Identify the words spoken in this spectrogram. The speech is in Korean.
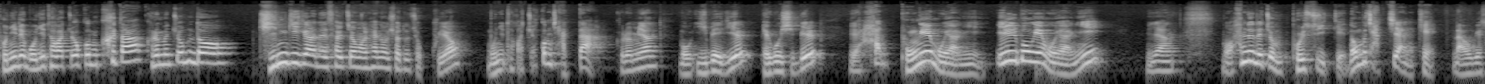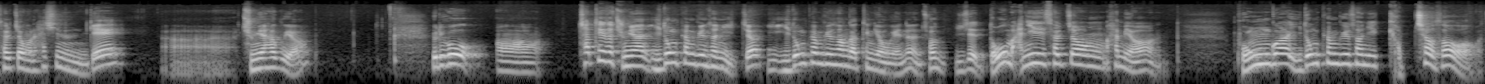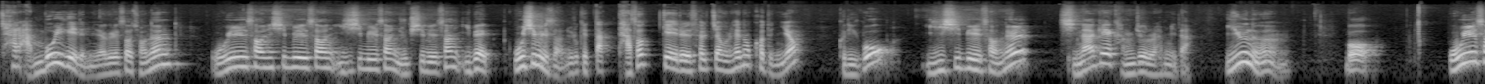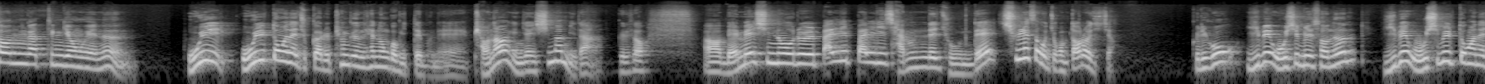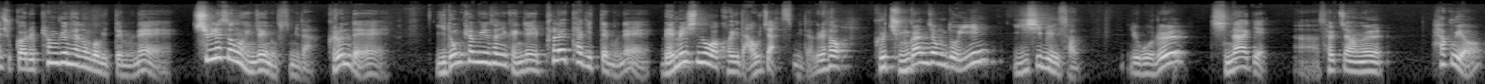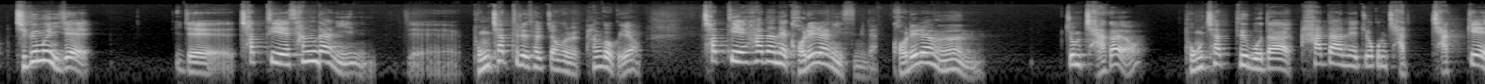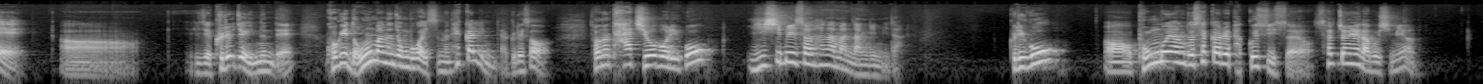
본인의 모니터가 조금 크다? 그러면 좀 더 긴 기간을 설정을 해 놓으셔도 좋고요. 모니터가 조금 작다. 그러면 뭐 200일, 150일, 한 봉의 모양이, 1봉의 모양이 그냥 뭐 한눈에 좀 볼 수 있게 너무 작지 않게 나오게 설정을 하시는 게 아, 중요하고요. 그리고 어, 차트에서 중요한 이동 평균선이 있죠. 이 이동 평균선 같은 경우에는 전 이제 너무 많이 설정하면 봉과 이동 평균선이 겹쳐서 잘 안 보이게 됩니다. 그래서 저는 5일선, 11선, 21선, 61선, 251선 이렇게 딱 다섯 개를 설정을 해 놓거든요. 그리고 21선을 진하게 강조를 합니다. 이유는 뭐 5일선 같은 경우에는 5일 5일 동안의 주가를 평균 해 놓은 거기 때문에 변화가 굉장히 심합니다. 그래서 어, 매매 신호를 빨리빨리 잡는 데 좋은데 신뢰성은 조금 떨어지죠. 그리고 251선은 250일 동안의 주가를 평균 해 놓은 거기 때문에 신뢰성은 굉장히 높습니다. 그런데 이동 평균선이 굉장히 플랫하기 때문에 매매 신호가 거의 나오지 않습니다. 그래서 그 중간 정도인 21선 요거를 진하게 아, 설정을 하고요. 지금은 이제 이제 차트의 상단인 이제 봉 차트를 설정을 한 거고요. 차트의 하단에 거래량이 있습니다. 거래량은 좀 작아요. 봉 차트보다 하단에 조금 자, 작게 어, 이제 그려져 있는데 거기에 너무 많은 정보가 있으면 헷갈립니다. 그래서 저는 다 지워버리고 21선 하나만 남깁니다. 그리고 어, 봉 모양도 색깔을 바꿀 수 있어요. 설정에 가보시면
